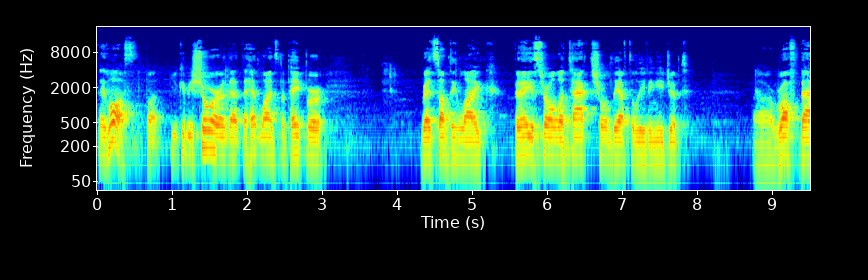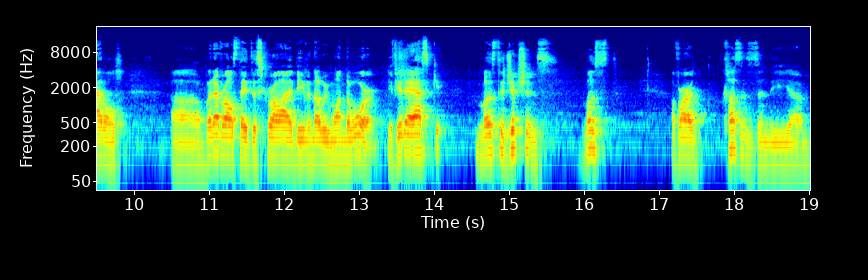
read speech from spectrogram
they lost. But you can be sure that the headlines in the paper read something like Bnei Yisrael attacked shortly after leaving Egypt. Uh, rough battle, uh, whatever else they describe, even though we won the war. If you'd ask most Egyptians most of our cousins in the um,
